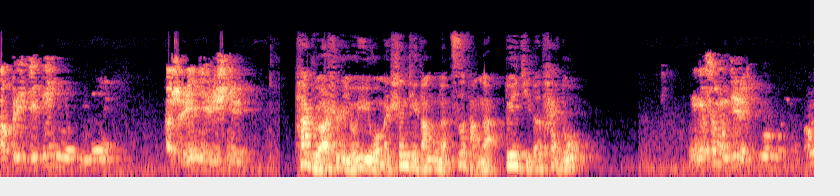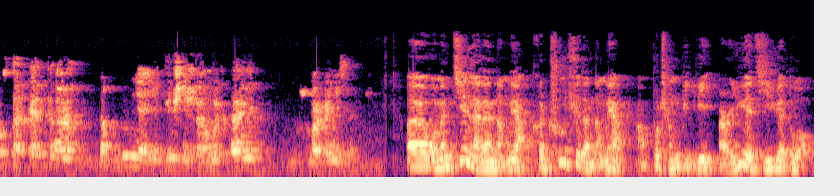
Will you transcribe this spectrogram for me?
определение имеет ожирение лишний вес? 它主要是由于我们身体当中的脂肪啊堆积的太多， На самом деле, всё очень просто это давление излишней жировой ткани в нашем организме. 呃，我们进来的能量和出去的能量啊不成比例，而越积越多。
